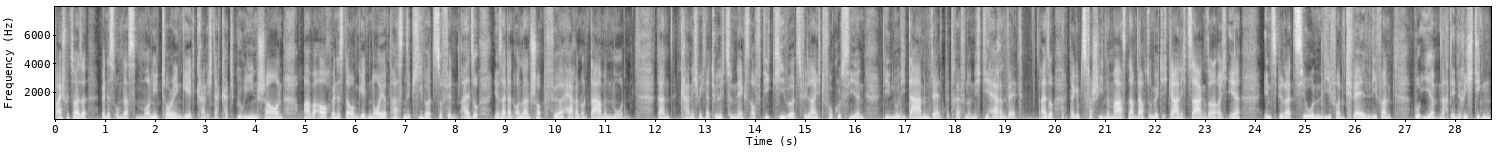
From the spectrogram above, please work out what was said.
Beispielsweise, wenn es um das Monitoring geht, kann ich nach Kategorien schauen, aber auch wenn es darum geht, neue passende Keywords zu finden. Also, ihr seid ein Online-Shop für Herren- und Damenmoden. Dann kann ich mich natürlich zunächst auf die Keywords vielleicht fokussieren, die nur die Damenwelt betreffen und nicht die Herrenwelt. Also, da gibt es verschiedene Maßnahmen. Dazu möchte ich gar nichts sagen, sondern euch eher Inspirationen liefern, Quellen liefern, wo ihr nach den richtigen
